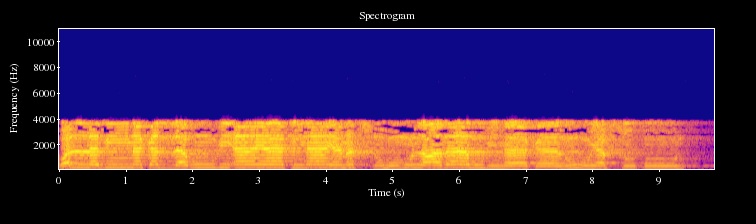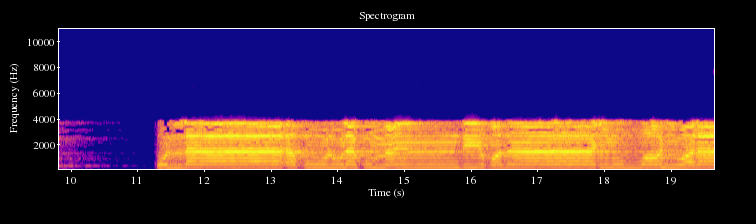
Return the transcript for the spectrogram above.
والذين كذبوا بآياتنا يمسهم العذاب بما كانوا يفسقون. قل لا أقول لكم عندي خزائن الله ولا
